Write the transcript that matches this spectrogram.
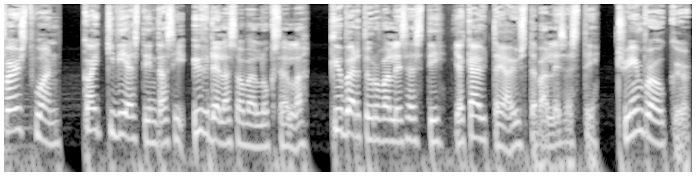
First One. Kaikki viestintäsi yhdellä sovelluksella. Kyberturvallisesti ja käyttäjäystävällisesti. Dream Broker.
